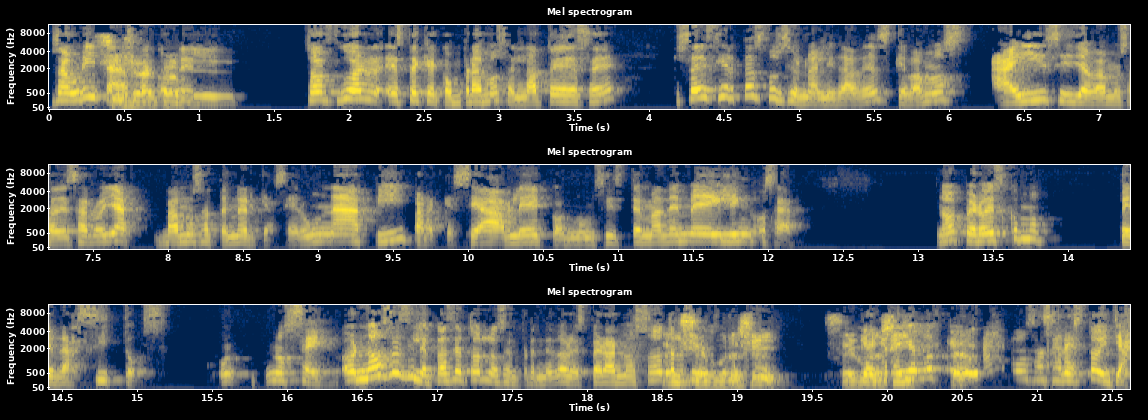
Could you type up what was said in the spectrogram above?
O sea, ahorita, hasta con el software este que compramos, el ATS, pues hay ciertas funcionalidades que vamos, ahí sí ya vamos a desarrollar. Vamos a tener que hacer una API para que se hable con un sistema de mailing, o sea, ¿no? Pero es como pedacitos. No sé, o no sé si le pasa a todos los emprendedores, pero a nosotros. seguro sí, seguro que creíamos que ah, vamos a hacer esto y ya,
